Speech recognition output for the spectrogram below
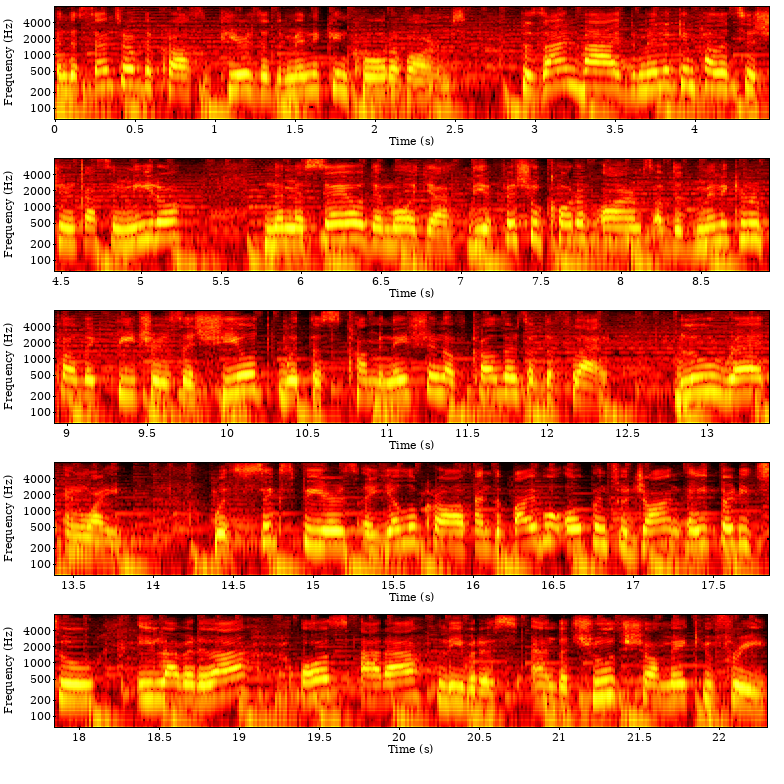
In the center of the cross appears the Dominican coat of arms. Designed by Dominican politician Casimiro Nemesio de Moya, the official coat of arms of the Dominican Republic features a shield with the combination of colors of the flag, blue, red, and white with six spears, a yellow cross, and the Bible open to John 8:32, Y la verdad os hará libres, and the truth shall make you free.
